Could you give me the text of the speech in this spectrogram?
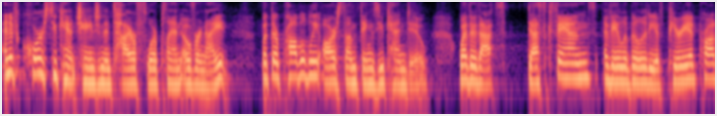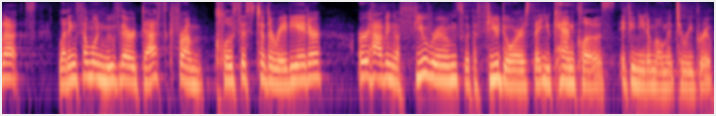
and of course, you can't change an entire floor plan overnight, but there probably are some things you can do, whether that's desk fans, availability of period products, letting someone move their desk from closest to the radiator, or having a few rooms with a few doors that you can close if you need a moment to regroup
